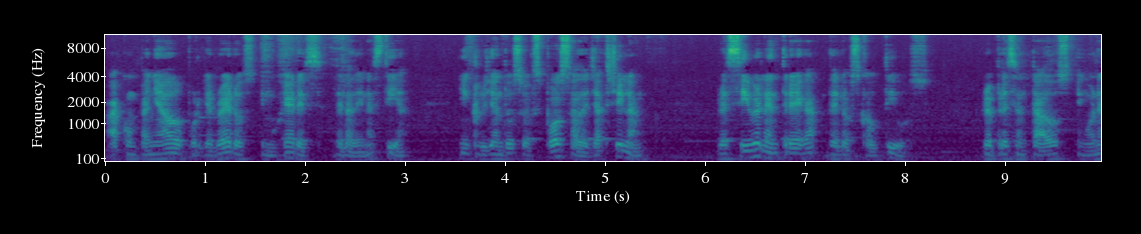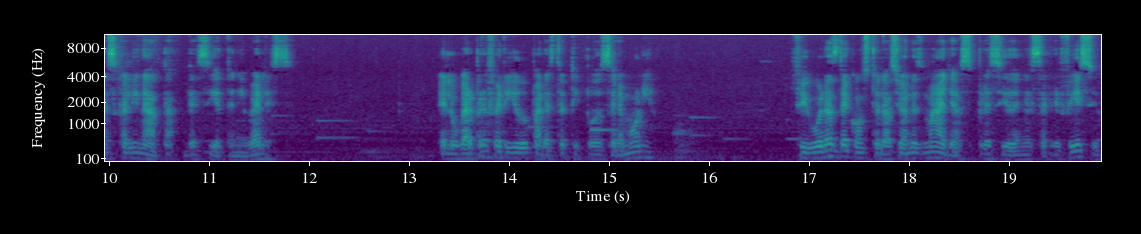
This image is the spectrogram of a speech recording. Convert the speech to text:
acompañado por guerreros y mujeres de la dinastía, incluyendo su esposa de Jack Shilan, recibe la entrega de los cautivos, representados en una escalinata de siete niveles. El lugar preferido para este tipo de ceremonia. Figuras de constelaciones mayas presiden el sacrificio,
